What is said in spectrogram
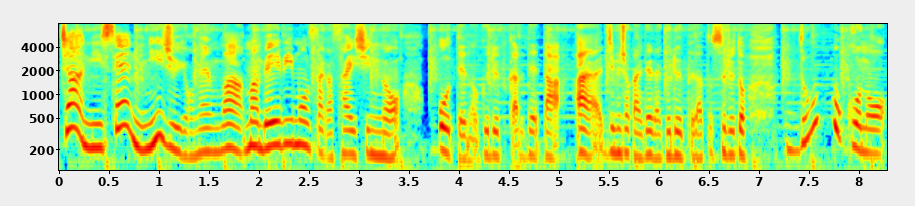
じゃあ2024年は、まあ、ベイビーモンスターが最新の大手のグループから出たあ事務所から出たグループだとするとどうこの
